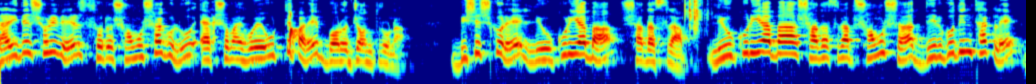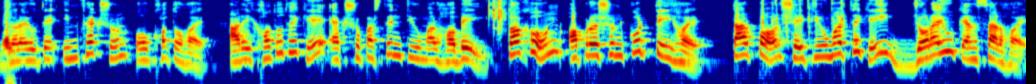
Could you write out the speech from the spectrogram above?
নারীদের শরীরের ছোট সমস্যাগুলো একসময় হয়ে উঠতে পারে বড় যন্ত্রণা। বিশেষ করে লিউকুরিয়া বা সাদা স্রাব লিউকুরিয়া বা সাদা স্রাব সমস্যা দীর্ঘদিন থাকলে জরায়ুতে ইনফেকশন ও ক্ষত হয়। আর এই ক্ষত থেকে একশো পার্সেন্ট টিউমার হবেই। তখন অপারেশন করতেই হয়। তারপর সেই টিউমার থেকেই জরায়ু ক্যান্সার হয়।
